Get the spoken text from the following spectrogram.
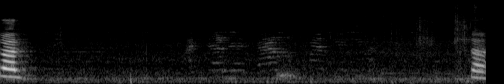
চল। চল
